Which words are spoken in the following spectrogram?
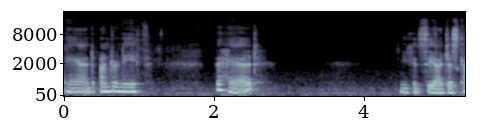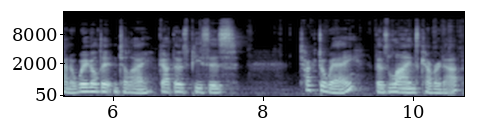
and underneath the head. You can see I just kind of wiggled it until I got those pieces tucked away, those lines covered up.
